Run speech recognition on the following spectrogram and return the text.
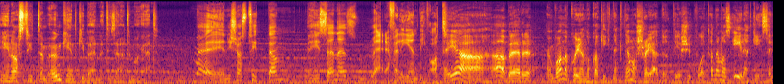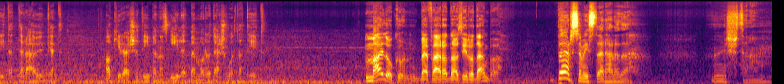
Én azt hittem, önként kibernetizálta magát. Én is azt hittem, hiszen ez errefelé ilyen divat. Ja, aber vannak olyanok, akiknek nem a saját döntésük volt, hanem az élet kényszerítette rá őket. Akira esetében az életben maradás volt a tét. Milo-kun, befáradna az irodámba? Persze, Mr. Harada. Istenem,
